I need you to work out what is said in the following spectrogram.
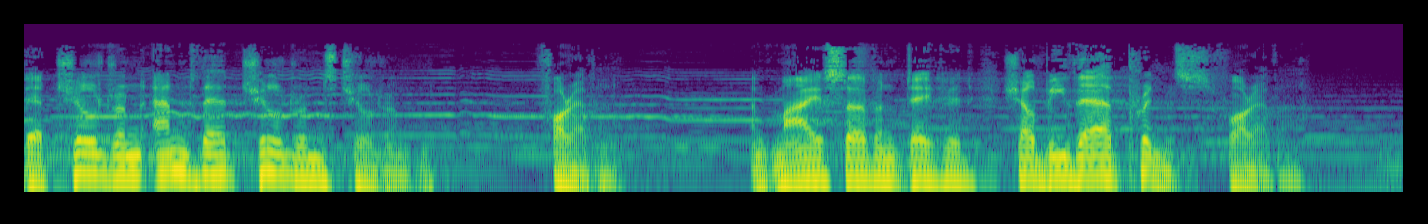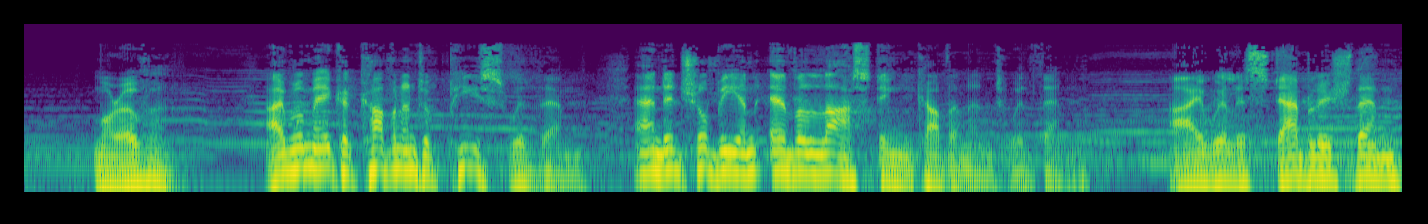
their children, and their children's children, forever and my servant David shall be their prince forever. Moreover, I will make a covenant of peace with them, and it shall be an everlasting covenant with them. I will establish them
